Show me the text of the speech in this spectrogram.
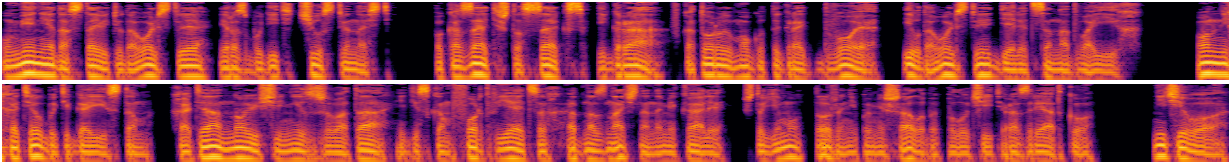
Умение доставить удовольствие и разбудить чувственность, Показать, что секс — игра, в которую могут играть двое, и удовольствие делится на двоих. Он не хотел быть эгоистом, хотя ноющий низ живота и дискомфорт в яйцах однозначно намекали, что ему тоже не помешало бы получить разрядку. Ничего,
